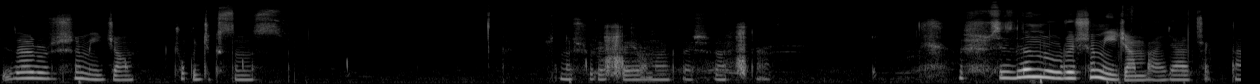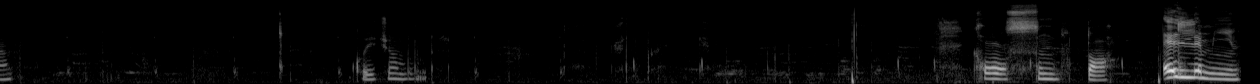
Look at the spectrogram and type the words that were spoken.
Sizler uğraşamayacağım. Çok acıksınız. Şunu şuraya koyalım arkadaşlar. Üf, sizlerle uğraşamayacağım ben gerçekten. Koyacağım bunları. Kalsın burada. Ellemeyin.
